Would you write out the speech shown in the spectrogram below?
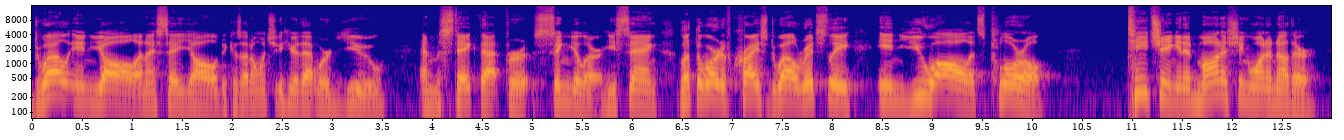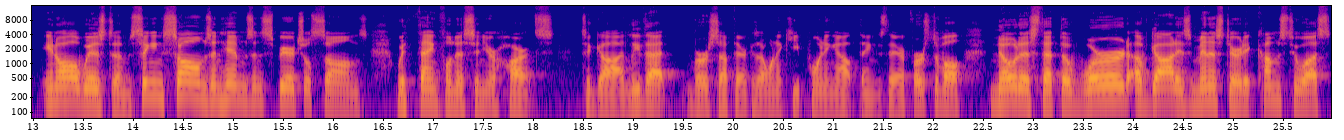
dwell in y'all. And I say y'all because I don't want you to hear that word you and mistake that for singular. He's saying, Let the word of Christ dwell richly in you all. It's plural. Teaching and admonishing one another in all wisdom, singing psalms and hymns and spiritual songs with thankfulness in your hearts to God. Leave that verse up there because I want to keep pointing out things there. First of all, notice that the Word of God is ministered. It comes to us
